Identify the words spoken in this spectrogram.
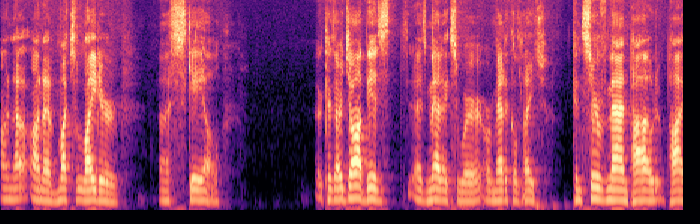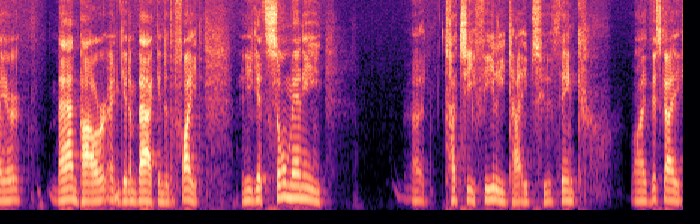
on a on a much lighter uh, scale, because our job is as medics, or medical types, conserve manpower, power, manpower, and get them back into the fight, and you get so many uh, touchy feely types who think, well, this guy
